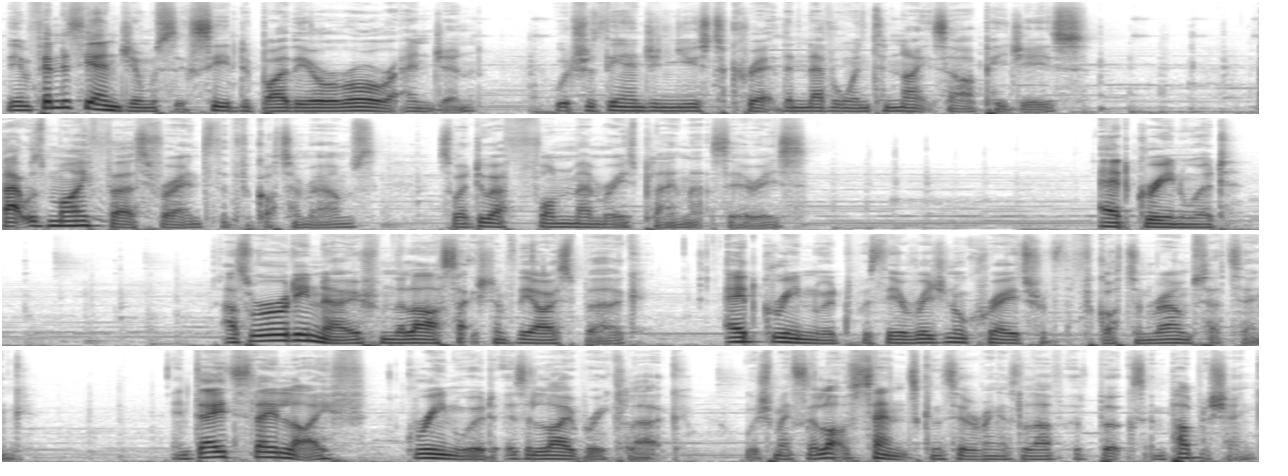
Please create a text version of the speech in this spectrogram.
The Infinity Engine was succeeded by the Aurora engine, which was the engine used to create the Neverwinter Nights RPGs. That was my first foray into the Forgotten Realms, so I do have fond memories playing that series. Ed Greenwood. As we already know from the last section of the iceberg, Ed Greenwood was the original creator of the Forgotten Realms setting. In day to day life, Greenwood is a library clerk, which makes a lot of sense considering his love of books and publishing.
